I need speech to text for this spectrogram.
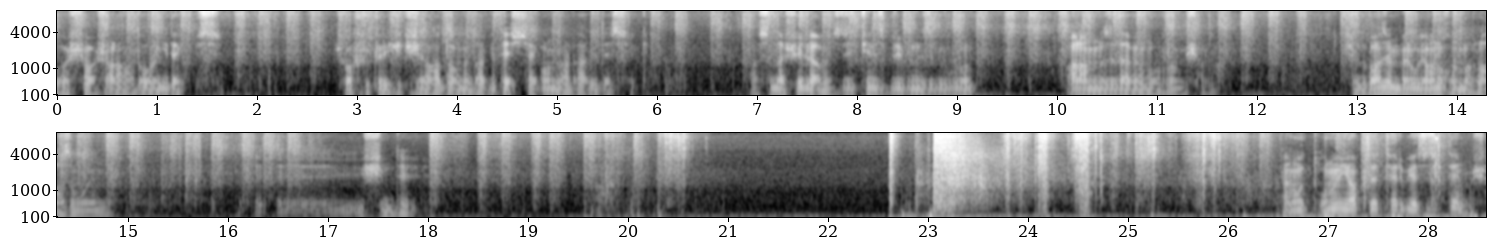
Yavaş yavaş alana doğru gidelim biz. Çok şükür iki kişi kaldı. Ona da bir destek, onlar da bir destek. Aslında şöyle abi, siz ikiniz birbirinizi bir vurun. Alanınızı da ben vururum inşallah. Şimdi bazen böyle uyanık olmak lazım oyunda. Ee, şimdi bak. Yani onun yaptığı terbiyesizlik değilmiş.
